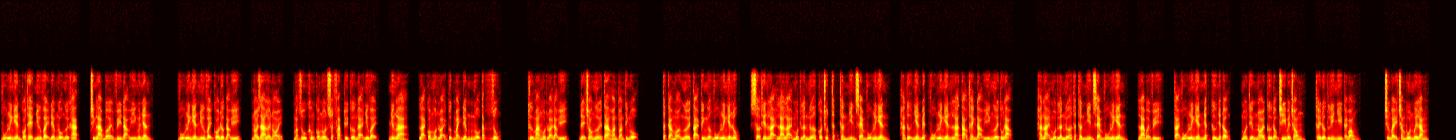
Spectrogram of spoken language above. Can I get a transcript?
vũ linh yên có thể như vậy điểm nộ người khác, chính là bởi vì đạo ý nguyên nhân. Vũ linh yên như vậy có được đạo ý, nói ra lời nói, mặc dù không có ngôn xuất pháp tùy cường đại như vậy, nhưng là, lại có một loại cực mạnh điểm ngộ tác dụng. Tự mang một loại đạo ý để cho người ta hoàn toàn tỉnh ngộ. Tất cả mọi người tại kính ngưỡng vũ linh yên lúc, sở thiên lại là lại một lần nữa có chút thất thần nhìn xem vũ linh yên, hắn tự nhiên biết vũ linh yên là tạo thành đạo ý người tu đạo. Hắn lại một lần nữa thất thần nhìn xem vũ linh yên, là bởi vì, tại vũ linh yên nhất cử nhất động, mỗi tiếng nói cử động chi bên trong, thấy được ly nhi cái bóng. Chương bảy trăm bốn mươi lăm,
